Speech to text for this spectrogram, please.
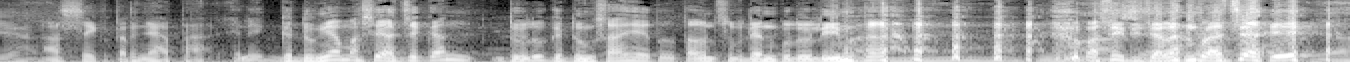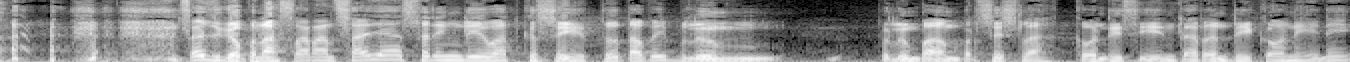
Ya. Asik ternyata. Ini gedungnya masih aja kan? Dulu gedung saya itu tahun 95. masih di Jalan Praja ya. saya juga penasaran. Saya sering lewat ke situ tapi belum belum paham persis lah kondisi intern di Koni ini.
